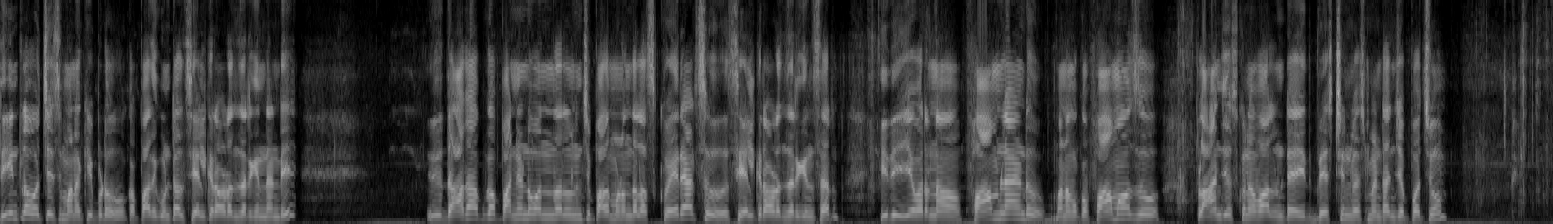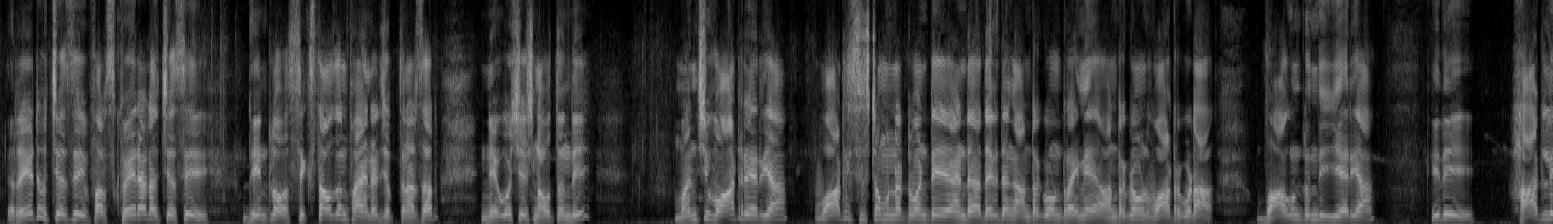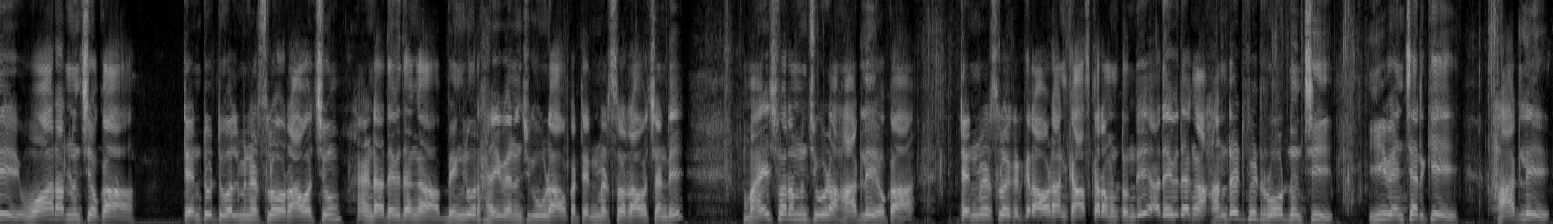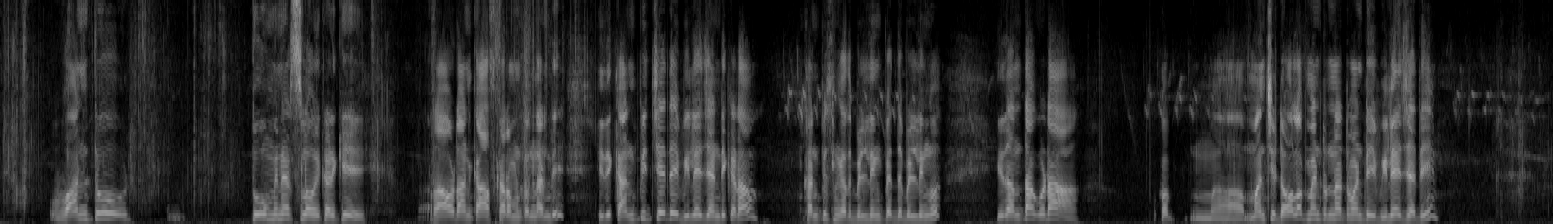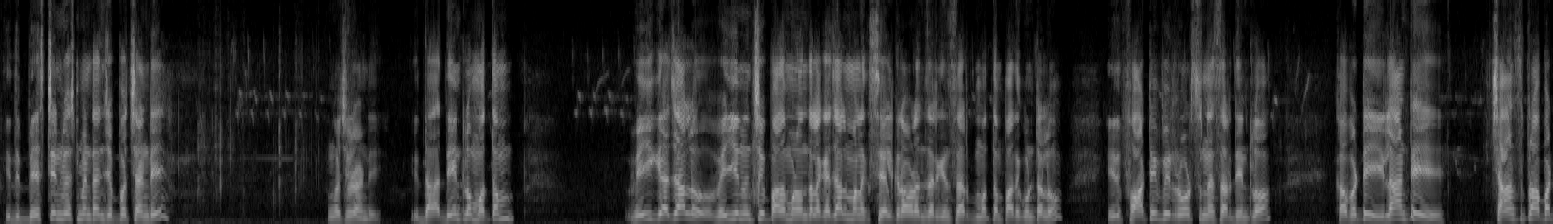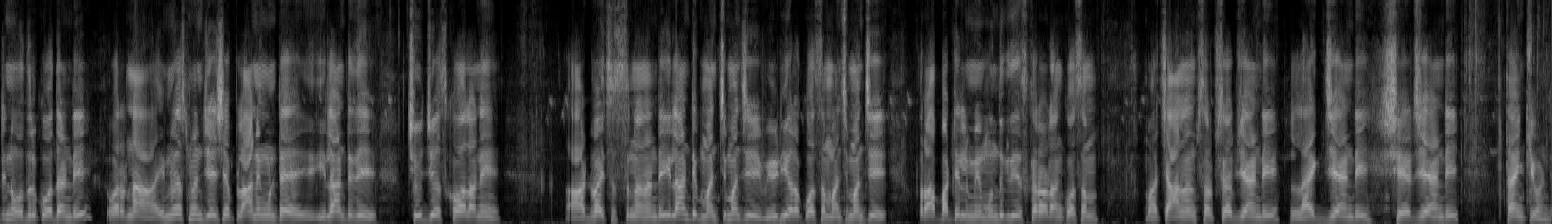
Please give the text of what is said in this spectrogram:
దీంట్లో వచ్చేసి మనకి ఇప్పుడు ఒక పది గుంటలు సేల్కి రావడం జరిగిందండి. ఇది దాదాపుగా పన్నెండు వందల నుంచి పదమూడు వందల స్క్వేర్ యార్డ్స్ సేల్కి రావడం జరిగింది సార్. ఇది ఎవరన్నా ఫామ్ ల్యాండ్ మనం ఒక ఫామ్ హౌస్ ప్లాన్ చేసుకునే వాళ్ళు ఉంటే ఇది బెస్ట్ ఇన్వెస్ట్మెంట్ అని చెప్పొచ్చు. రేట్ వచ్చేసి ఫర్ స్క్వేర్ యార్డ్ వచ్చేసి దీంట్లో సిక్స్ థౌజండ్ ఫైవ్ హండ్రెడ్ చెప్తున్నారు సార్. నెగోషియేషన్ అవుతుంది. మంచి వాటర్ ఏరియా వాటర్ సిస్టమ్ ఉన్నటువంటి అండ్ అదేవిధంగా underground drainage underground water కూడా బాగుంటుంది ఈ ఏరియా. ఇది హార్డ్లీ ఓఆర్ఆర్ నుంచి ఒక టెన్ టు ట్వెల్వ్ మినిట్స్లో రావచ్చు. అండ్ అదేవిధంగా బెంగళూరు హైవే నుంచి కూడా ఒక టెన్ మినిట్స్లో రావచ్చు అండి మహేశ్వరం నుంచి కూడా హార్డ్లీ ఒక టెన్ మినిట్స్లో ఇక్కడికి రావడానికి ఆస్కారం ఉంటుంది. అదేవిధంగా హండ్రెడ్ ఫీట్ రోడ్ నుంచి ఈ వెంచర్కి హార్డ్లీ వన్ టు టూ మినిట్స్లో ఇక్కడికి రావడానికి ఆస్కారం ఉంటుందండి. ఇది కనిపించేదే విలేజ్ అండి ఇక్కడ. కనిపిస్తుంది కదా బిల్డింగ్ పెద్ద బిల్డింగు. ఇదంతా కూడా ఒక మంచి డెవలప్మెంట్ ఉన్నటువంటి విలేజ్ అది. ఇది బెస్ట్ ఇన్వెస్ట్మెంట్ అని చెప్పొచ్చండి. ఇంకో చూడండి. దా దీంట్లో మొత్తం వెయ్యి గజాలు వెయ్యి నుంచి పదమూడు వందల గజాలు మనకు సేల్కి రావడం జరిగింది సార్ మొత్తం పది గుంటలు. ఇది ఫార్టీ ఫీట్ రోడ్స్ ఉన్నాయి సార్ దీంట్లో. కాబట్టి ఇలాంటి ఛాన్స్ ప్రాపర్టీని వదులుకోదండి. ఎవరన్నా ఇన్వెస్ట్మెంట్ చేసే ప్లానింగ్ ఉంటే ఇలాంటిది చూజ్ చేసుకోవాలని అడ్వైస్ ఇస్తున్నానండి. ఇలాంటి మంచి మంచి వీడియోల కోసం మంచి మంచి ప్రాపర్టీలు మీ ముందుకు తీసుకురావడం కోసం మా ఛానల్ని సబ్స్క్రైబ్ చేయండి లైక్ చేయండి షేర్ చేయండి. థ్యాంక్ యూ అండి.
